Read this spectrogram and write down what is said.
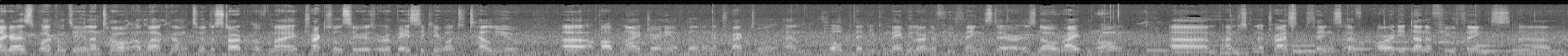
Hi guys, welcome to and Toe and welcome to the start of my track tool series where I basically want to tell you uh, about my journey of building a track tool and hope that you can maybe learn a few things. There is no right and wrong. Um, I'm just going to try some things. I've already done a few things. Um,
